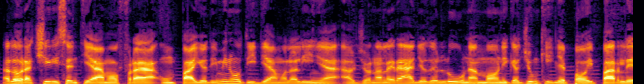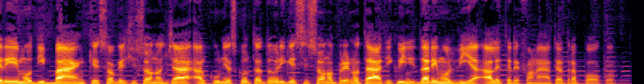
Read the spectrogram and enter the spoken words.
Allora ci risentiamo fra un paio di minuti, diamo la linea al giornale radio dell'Una, Monica Giunchiglia e poi parleremo di banche. So che ci sono già alcuni ascoltatori che si sono prenotati, quindi daremo il via alle telefonate. A tra poco.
